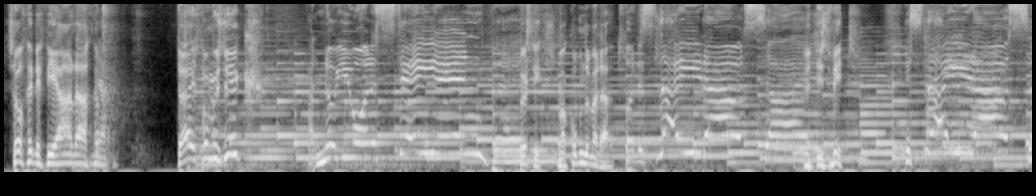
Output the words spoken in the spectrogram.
Zover de verjaardagen. Tijd voor muziek. I know you wanna stay in bed. Precies, maar kom er maar uit. But it's light outside. Het is wit. It's light outside.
